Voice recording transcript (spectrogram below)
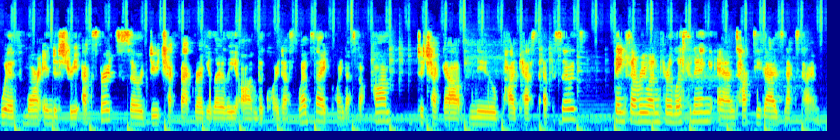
with more industry experts. So do check back regularly on the Coindesk website, coindesk.com, to check out new podcast episodes. Thanks everyone for listening and talk to you guys next time.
